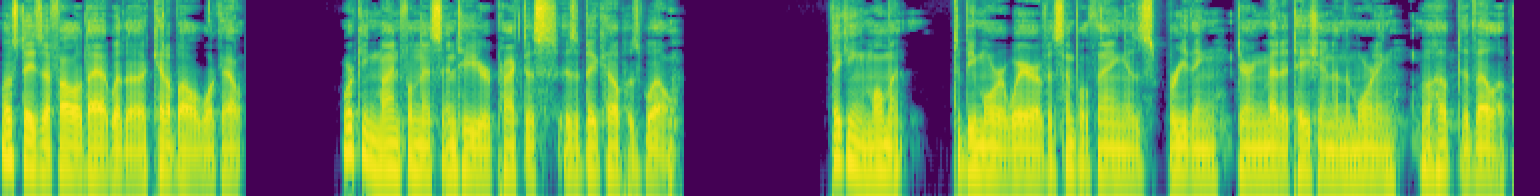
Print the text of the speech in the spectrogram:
most days I follow that with a kettlebell workout. Working mindfulness into your practice is a big help as well. Taking a moment to be more aware of a simple thing as breathing during meditation in the morning will help develop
